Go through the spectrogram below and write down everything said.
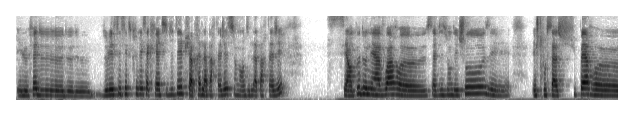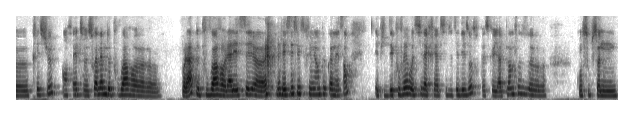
le fait de, de, laisser s'exprimer sa créativité, puis après de la partager si on a envie de la partager, c'est un peu donner à voir euh, sa vision des choses. Et, et, je trouve ça super précieux, en fait, mhm. soi-même de pouvoir voilà, de pouvoir euh, la laisser, euh, la laisser s'exprimer un peu sent. Et puis de découvrir aussi la créativité des autres, parce qu'il y a plein de choses euh, qu'on soupçonne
